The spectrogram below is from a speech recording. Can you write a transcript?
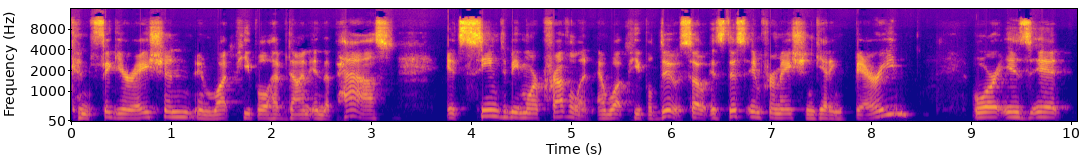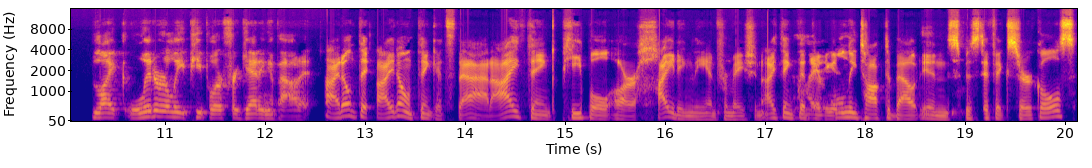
configuration and what people have done in the past it seemed to be more prevalent and what people do. So is this information getting buried or is it like literally people are forgetting about it? I don't think I don't think it's that. I think people are hiding the information. I think that hiding they're it. only talked about in specific circles.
